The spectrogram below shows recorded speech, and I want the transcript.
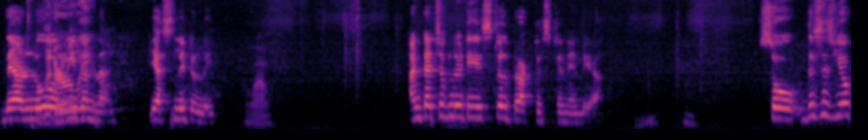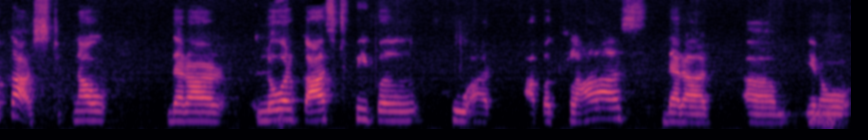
they are lower Literally? even than yes literally Wow. untouchability is still practiced in India. So this is your caste. Now there are lower caste people who are upper class. There are um, you know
